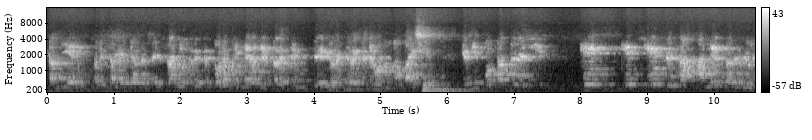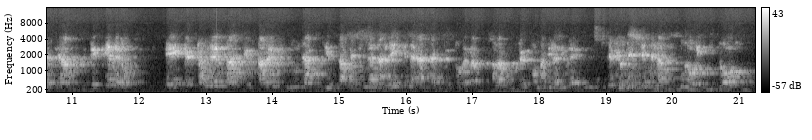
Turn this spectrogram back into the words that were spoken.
también, precisamente hace seis años, se detectó la primera alerta de, de violencia de género en nuestro país. Sí es importante decir qué, qué, es esa alerta de violencia de género. Eh, esta alerta está definida y establecida en la Ley General de Acceso de la, a la Mujer con una vida libre de violencia en el artículo 22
